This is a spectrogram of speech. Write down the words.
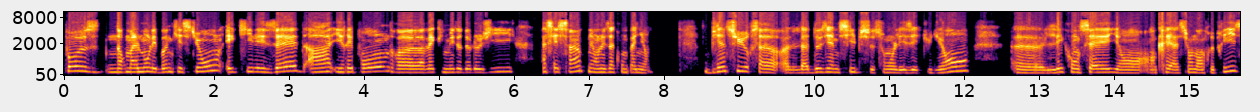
posent normalement les bonnes questions et qui les aident à y répondre avec une méthodologie assez simple, mais en les accompagnant. Bien sûr, ça, la deuxième cible, ce sont les étudiants, euh, les conseils en, création d'entreprise,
